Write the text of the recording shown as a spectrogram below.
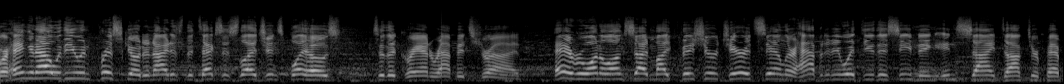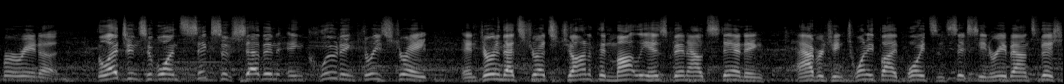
We're hanging out with you in Frisco tonight as the Texas Legends play host to the Grand Rapids Drive. Hey everyone, alongside Mike Fisher, Jared Sandler, happy to be with you this evening inside Dr. Pepper Arena. The Legends have won six of seven, including three straight, and during that stretch, Jonathan Motley has been outstanding, averaging 25 points and 16 rebounds. Fish,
